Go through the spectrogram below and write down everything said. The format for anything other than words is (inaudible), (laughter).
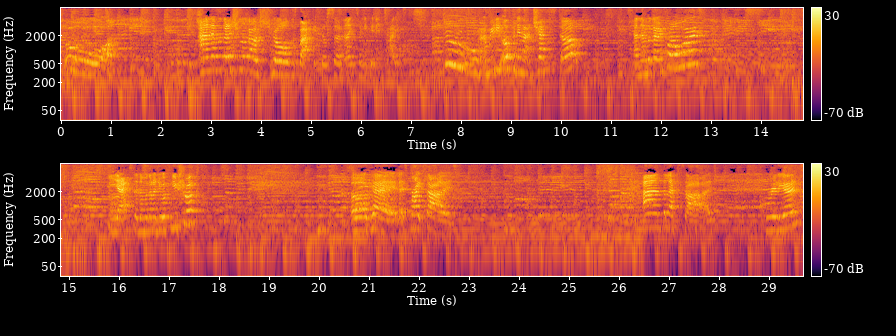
Oh. And then we're going to shrug our shoulders back. It feels so nice when you're getting tight. Ooh. I'm really opening that chest up. And then we're going forward. Yes, and then we're going to do a few shrugs. Okay, Brilliant.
